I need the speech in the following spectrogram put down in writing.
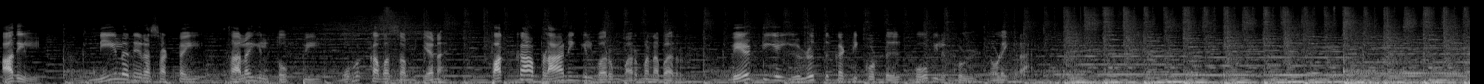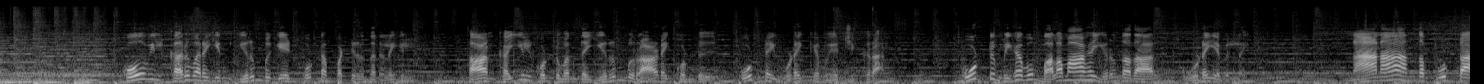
அதில் நீல நிற சட்டை தலையில் தொப்பி முகக்கவசம் என பக்கா பிளானிங்கில் வரும் மர்ம நபர் வேட்டியை இழுத்து கட்டிக்கொண்டு கோவிலுக்குள் நுழைகிறார். கோவில் கருவறையின் இரும்பு கேட் பூட்டப்பட்டிருந்த நிலையில் தான் கையில் கொண்டு வந்த இரும்பு ராடை கொண்டு பூட்டை உடைக்க முயற்சிக்கிறார். பூட்டு மிகவும் பலமாக இருந்ததால் உடையவில்லை. நானா அந்த பூட்டா?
